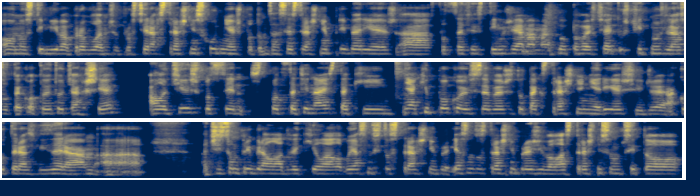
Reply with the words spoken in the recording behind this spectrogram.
ono s tým býva problém, že proste raz strašne schudneš, potom zase strašne priberieš a v podstate s tým, že ja mám do toho ešte aj tú štítnu žľazu, tak o to je to ťažšie. Ale tiež v podstate, v podstate nájsť taký nejaký pokoj v sebe, že to tak strašne neriešiť, že ako teraz vyzerám a a či som pribrala dve kila, lebo ja som si to strašne, ja som to strašne prežívala, strašne som si to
